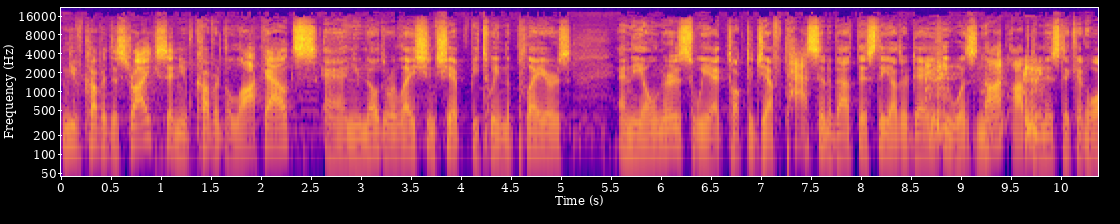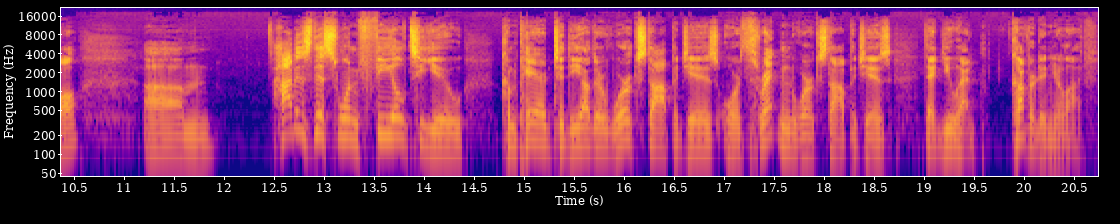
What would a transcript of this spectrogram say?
And you've covered the strikes and you've covered the lockouts, and you know the relationship between the players and the owners. We had talked to Jeff Passan about this the other day. He was not optimistic at all. Um, how does this one feel to you compared to the other work stoppages or threatened work stoppages that you had covered in your life?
